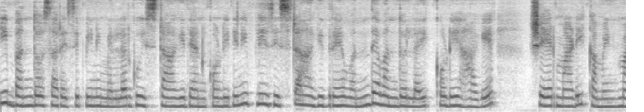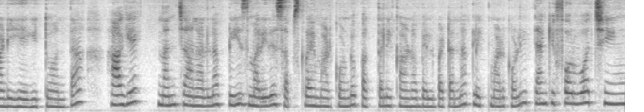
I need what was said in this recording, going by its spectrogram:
ಈ ಬಂದೋಸ ರೆಸಿಪಿ ನಿಮ್ಮೆಲ್ಲರಿಗೂ ಇಷ್ಟ ಆಗಿದೆ ಅಂದ್ಕೊಂಡಿದ್ದೀನಿ ಪ್ಲೀಸ್ ಇಷ್ಟ ಆಗಿದರೆ ಒಂದೇ ಒಂದು ಲೈಕ್ ಕೊಡಿ. ಹಾಗೆ ಶೇರ್ ಮಾಡಿ ಕಮೆಂಟ್ ಮಾಡಿ ಹೇಗಿತ್ತು ಅಂತ. ಹಾಗೆ ನನ್ನ ಚಾನಲ್ನ ಪ್ಲೀಸ್ ಮರೀದೆ ಸಬ್ಸ್ಕ್ರೈಬ್ ಮಾಡಿಕೊಂಡು ಪಕ್ಕದಲ್ಲಿ ಕಾಣೋ ಬೆಲ್ ಬಟನ್ನ ಕ್ಲಿಕ್ ಮಾಡ್ಕೊಳ್ಳಿ. ಥ್ಯಾಂಕ್ ಯು ಫಾರ್ ವಾಚಿಂಗ್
